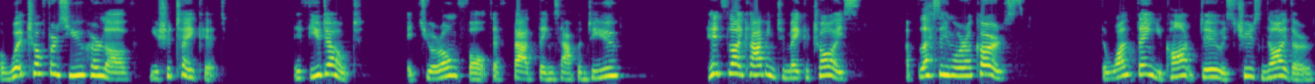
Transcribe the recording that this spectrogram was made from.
A witch offers you her love, you should take it. If you don't, it's your own fault if bad things happen to you. It's like having to make a choice a blessing or a curse. The one thing you can't do is choose neither.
